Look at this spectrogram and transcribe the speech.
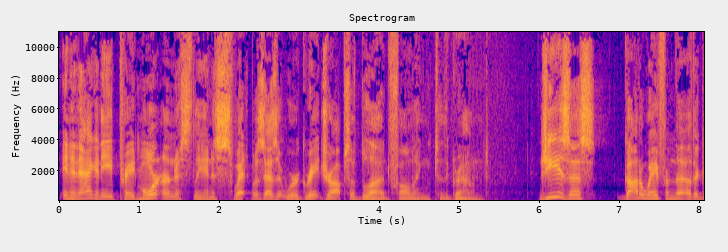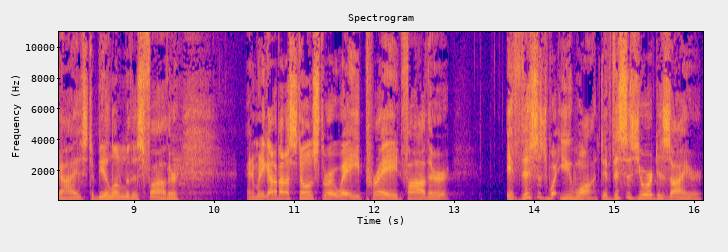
in an agony, prayed more earnestly, and his sweat was as it were great drops of blood falling to the ground. Jesus got away from the other guys to be alone with his father. And when he got about a stone's throw away, he prayed, Father, if this is what you want, if this is your desire,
